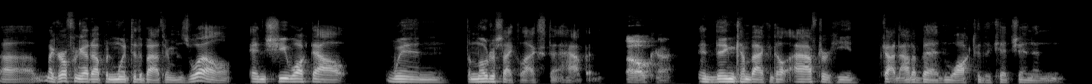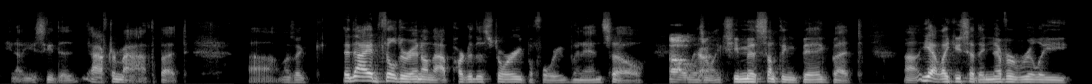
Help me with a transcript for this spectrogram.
uh, my girlfriend got up and went to the bathroom as well. And she walked out when the motorcycle accident happened Oh, okay. and didn't come back until after he'd gotten out of bed and walked to the kitchen and you know you see the aftermath but uh, i was like and i had filled her in on that part of the story before we went in so Oh, it wasn't like she missed something big but uh, yeah like you said they never really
